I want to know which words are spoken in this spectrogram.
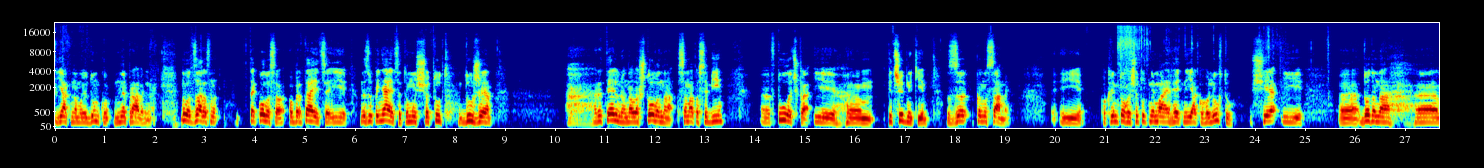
як на мою думку, неправильно. Ну от зараз те колесо обертається і не зупиняється, тому що тут дуже ретельно налаштована сама по собі е, втулочка і ем, підшипники з конусами. І окрім того, що тут немає геть ніякого люфту, ще і е, додана е,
